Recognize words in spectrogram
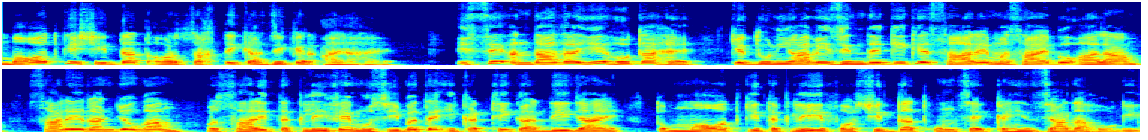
मौत की शिद्दत और सख्ती का ज़िक्र आया है। इससे अंदाज़ा ये होता है कि दुनियावी ज़िंदगी के सारे मसाइब आलाम, सारे रंजो गम और सारी तकलीफ़ें, मुसीबतें इकट्ठी कर दी जाएँ तो मौत की तकलीफ़ और शिद्दत उनसे कहीं ज़्यादा होगी।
